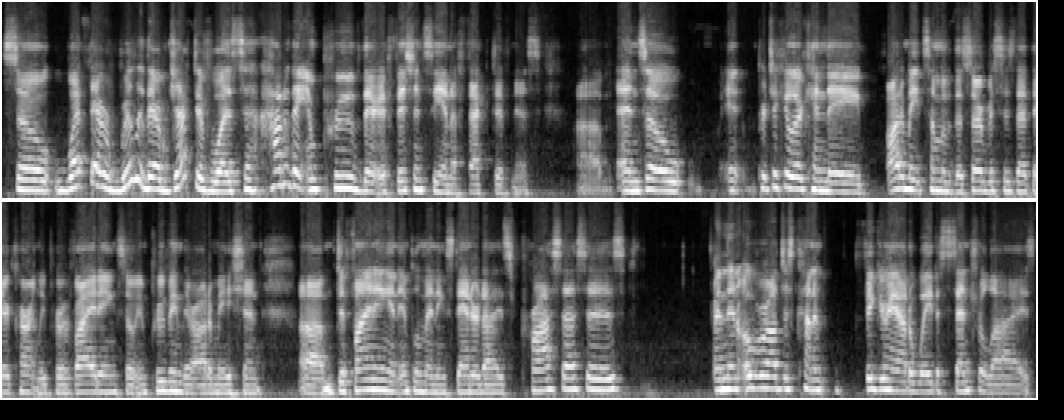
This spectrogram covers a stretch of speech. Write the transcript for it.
So what they're really their objective was to how do they improve their efficiency and effectiveness. Um, and so in particular, can they automate some of the services that they're currently providing? So, improving their automation, um, defining and implementing standardized processes, and then overall just kind of figuring out a way to centralize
